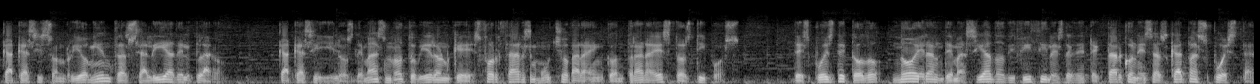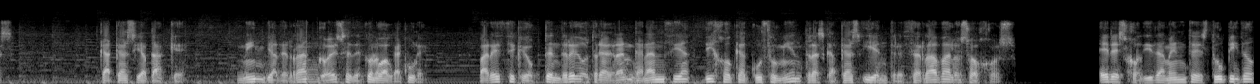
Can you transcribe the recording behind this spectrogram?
Kakashi sonrió mientras salía del claro. Kakashi y los demás no tuvieron que esforzarse mucho para encontrar a estos tipos. Después de todo, no eran demasiado difíciles de detectar con esas capas puestas. Kakashi ataque. Ninja de rango S de Konohagakure. Parece que obtendré otra gran ganancia, dijo Kakuzu mientras Kakashi entrecerraba los ojos. ¿Eres jodidamente estúpido?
